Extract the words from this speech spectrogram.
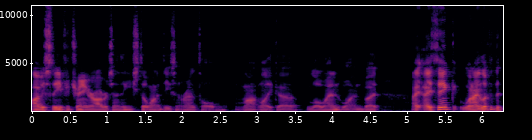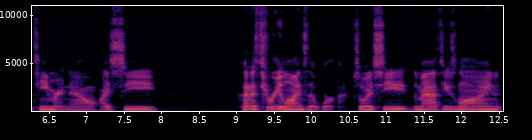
obviously, if you're training Robertson, I think you still want a decent rental, not like a low end one, but I, I think when I look at the team right now, I see kind of three lines that work. So I see the Matthews line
